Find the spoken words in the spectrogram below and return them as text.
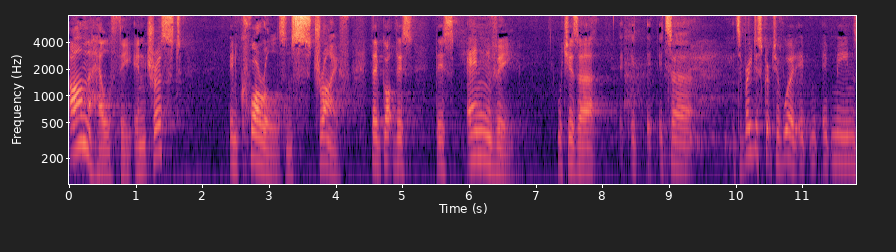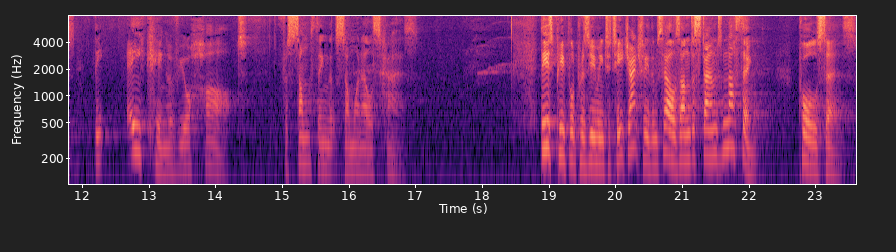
unhealthy interest in quarrels and strife. They've got this, this envy, which is a, it, it, it's a, it's a very descriptive word. It, it means the aching of your heart for something that someone else has. These people, presuming to teach, actually themselves understand nothing, Paul says.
